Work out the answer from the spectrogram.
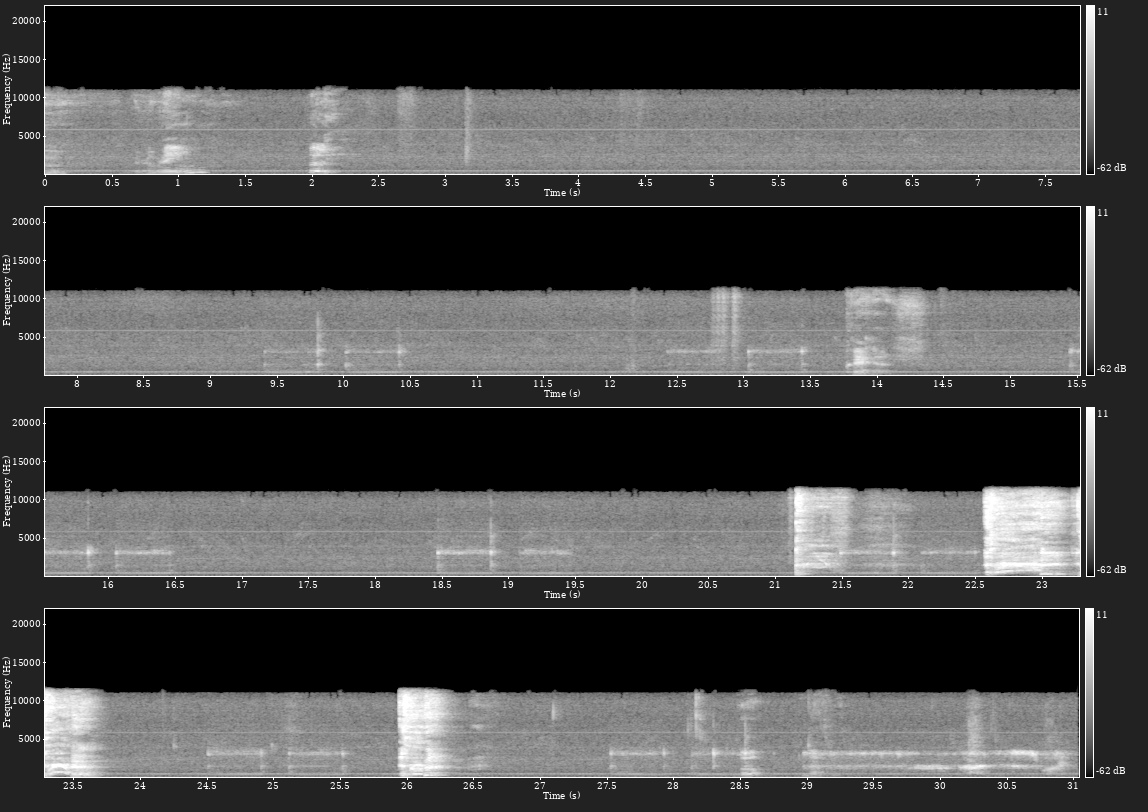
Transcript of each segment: Hmm? Ring. Billy. Crackers. oh, nothing. Hi, this is Willie.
